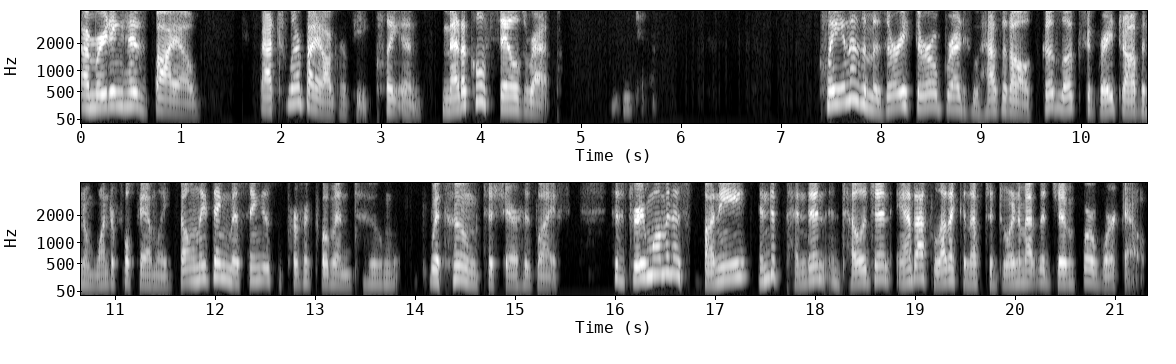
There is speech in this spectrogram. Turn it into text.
I'm reading his bio. Bachelor biography, Clayton, medical sales rep. Okay. Clayton is a Missouri thoroughbred who has it all good looks, a great job, and a wonderful family. The only thing missing is the perfect woman to whom, with whom to share his life. His dream woman is funny, independent, intelligent, and athletic enough to join him at the gym for a workout.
